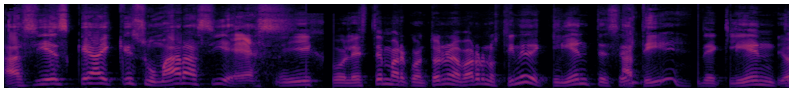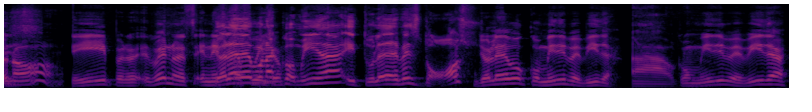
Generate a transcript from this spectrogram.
Así es que hay que sumar, así es. Híjole, este Marco Antonio Navarro nos tiene de clientes, ¿eh? ¿A ti? De clientes. Yo no. Sí, pero eh, bueno, es- en Yo le debo una yo. comida y tú le debes dos. Yo le debo comida y bebida. Ah, ok. Comida y bebida.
